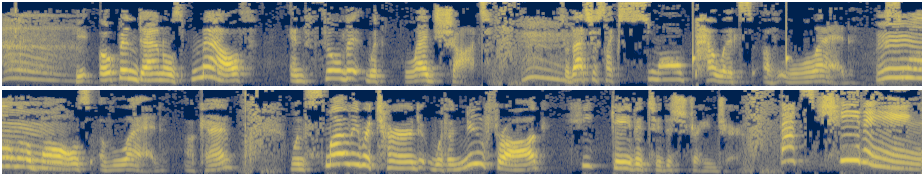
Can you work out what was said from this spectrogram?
he opened Daniel's mouth and filled it with lead shots. Hmm. so that's just like small pellets of lead, small little hmm. balls of lead. Okay? When Smiley returned with a new frog, he gave it to the stranger. That's cheating.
